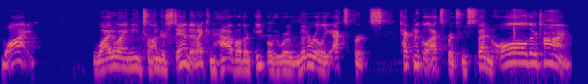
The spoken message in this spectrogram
why? Why do I need to understand it? I can have other people who are literally experts, technical experts who spend all their time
